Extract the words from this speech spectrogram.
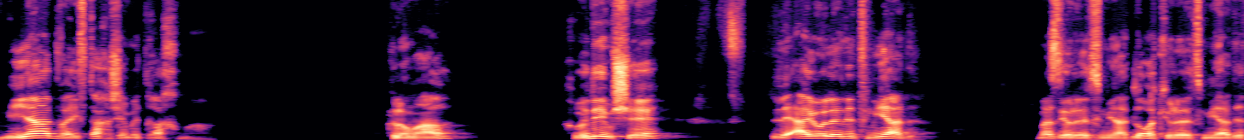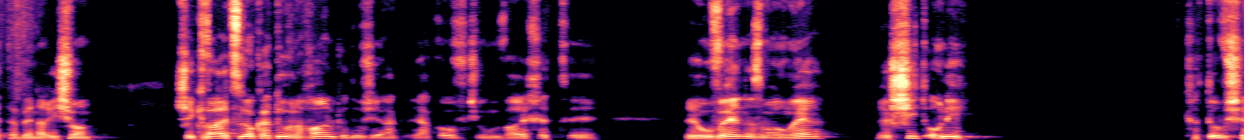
מיד ויפתח השם את רחמה. כלומר, אנחנו יודעים שלאה יולדת מיד. מה זה יולדת מיד? לא רק יולדת מיד את הבן הראשון, שכבר אצלו כתוב, נכון? כתוב שיעקב כשהוא מברך את אה, ראובן, אז מה הוא אומר? ראשית אוני. כתוב ש...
